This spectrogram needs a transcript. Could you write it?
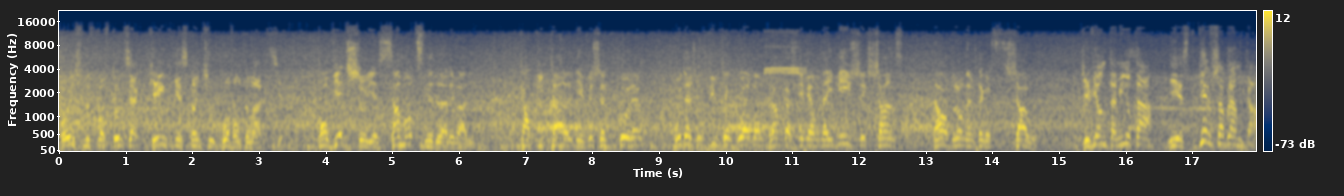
Spójrzmy w powtórce, jak pięknie skończył głową tę akcję. Powietrzu jest za mocny dla rywali. Kapitalnie wyszedł w górę, uderzył piłkę głową. Bramkarz nie miał najmniejszych szans na obronę tego strzału. Dziewiąta minuta i jest pierwsza bramka.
